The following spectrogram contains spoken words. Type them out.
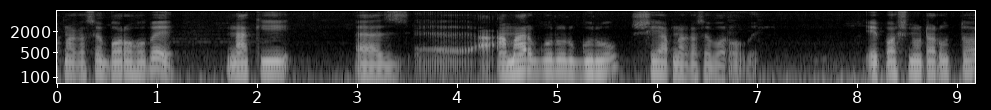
আপনার কাছে বড় হবে? নাকি আমার গুরুর গুরু, সে আপনার কাছে বড় হবে? এই প্রশ্নটার উত্তর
